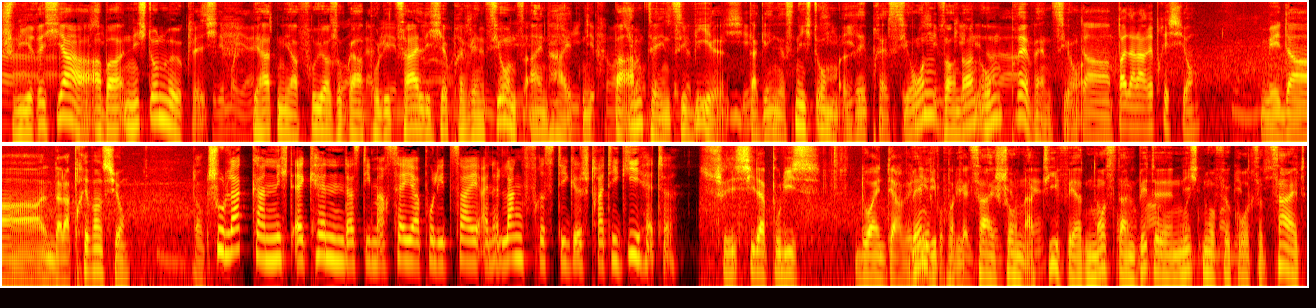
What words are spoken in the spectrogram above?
Schwierig ja, aber nicht unmöglich möglich. Wir hatten ja früher sogar polizeiliche Präventionseinheiten, Beamte in Zivil. Da ging es nicht um Repression, sondern um Prävention. Choulac kann nicht erkennen, dass die Marseiller Polizei eine langfristige Strategie hätte. Si la police wenn die Polizei schon aktiv werden muss, dann bitte nicht nur für kurze Zeit,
